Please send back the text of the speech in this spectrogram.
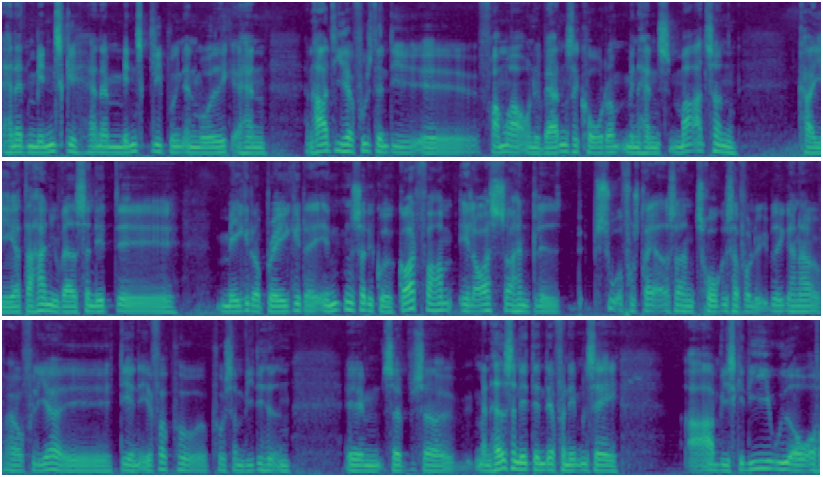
han er et menneske. Han er menneskelig på en eller anden måde. Ikke? At han, han har de her fuldstændig øh, fremragende verdensrekorder, men hans maraton-karriere, der har han jo været sådan lidt øh, make it or break it. Enten så er det gået godt for ham, eller også så er han blevet sur og frustreret, og så har han trukket sig for løbet. Ikke? Han har jo, har jo flere øh, DNF'er på, på samvittigheden. Øhm, så, så man havde sådan lidt den der fornemmelse af, ah, vi skal lige ud over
